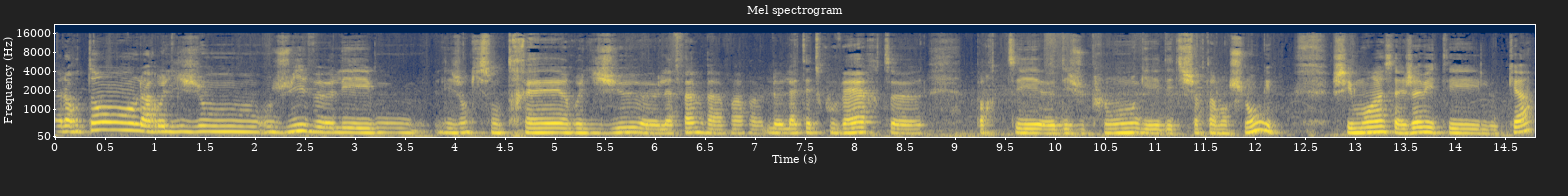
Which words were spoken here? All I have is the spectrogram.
Alors dans la religion juive, les, les gens qui sont très religieux, euh, la femme va avoir la tête couverte, euh, porter euh, des jupes longues et des t-shirts à manches longues. Chez moi, ça n'a jamais été le cas.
